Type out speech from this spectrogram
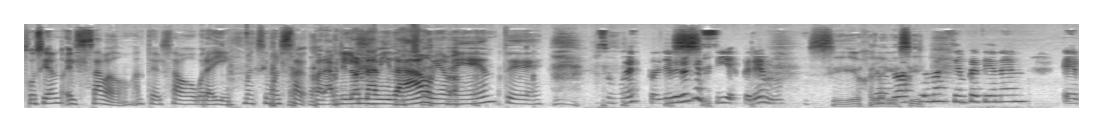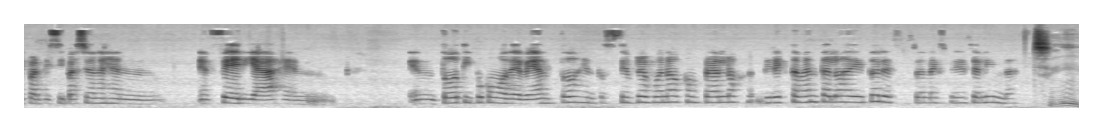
considerando el sábado, antes del sábado por ahí, máximo el sábado, para abrirlo en Navidad, obviamente. Por supuesto, yo creo que sí, esperemos. Sí, ojalá que sí. formas siempre tienen eh, participaciones en, en ferias, en en todo tipo como de eventos, entonces siempre es bueno comprarlos directamente a los editores, es una experiencia linda. Sí.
